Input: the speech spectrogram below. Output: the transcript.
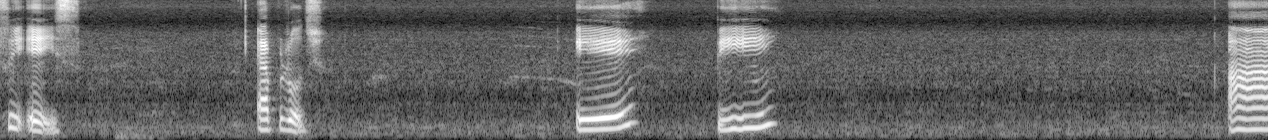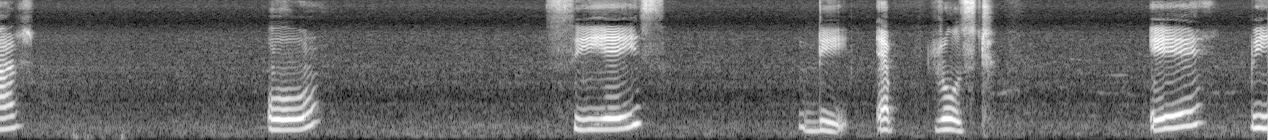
C H approach A P R O C H D approached A P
